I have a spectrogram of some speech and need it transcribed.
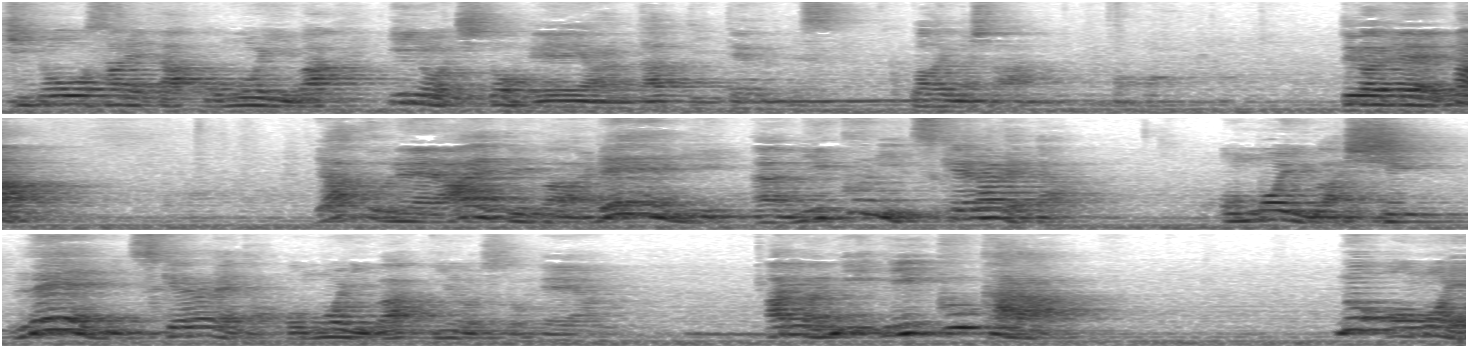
起動された思いは命と平安だって言ってるんです。わかりました？というわけでまあ約ねあえて言えば霊にあ肉につけられた。思いは死。霊につけられた思いは命と平安。あるいはに肉からの思い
